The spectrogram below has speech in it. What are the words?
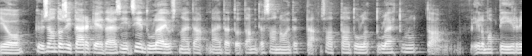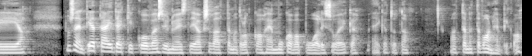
joo, kyllä se on tosi tärkeää ja siinä, siinä tulee just näitä, näitä tota, mitä sanoit, että saattaa tulla tulehtunutta ilmapiiriä ja no sen tietää itsekin, kun on väsynyt, ei sitä jaksa välttämättä olla kauhean mukava puoliso eikä, eikä tota, välttämättä vanhempikaan.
